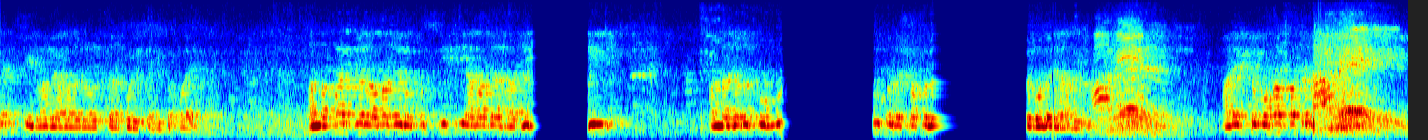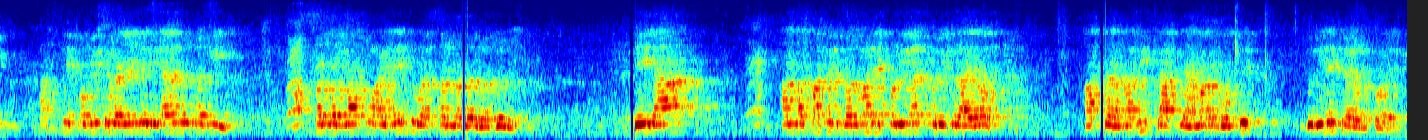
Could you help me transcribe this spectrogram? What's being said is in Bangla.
রাখেন সেইভাবে আমাদের অনুষ্ঠান পরিচালিত হয়। আল্লাহ পাক যেন আমাদের উপস্থিতি আমাদের হাজির আল্লাহ যেন কবুল করে সকলে বলেন আমি আরেকটু আজকে পবিত্র মিলাদুন নবী সাল্লাল্লাহু আলাইহি ওয়াসাল্লামের রজনী। যে রাত আল্লাহ পাকের দরবারে করে রায় আপনার হাবিবকে আপনি আমার মধ্যে দুনিয়ায় প্রেরণ করেন।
